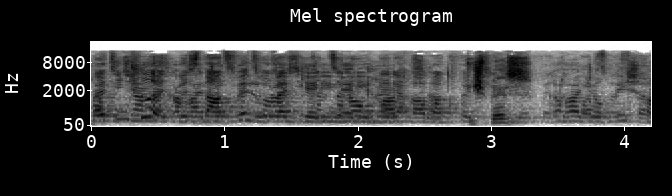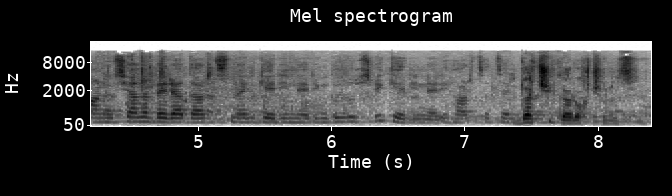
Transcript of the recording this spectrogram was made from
Բայց ինչու այդպես ստացվեց, որ այսինքն ծնողները հավաքվեցին։ Ինչպես? Կհաջողվի իշխանությանը վերադարձնել գերիներին, գլուծվի գերիների հարցը ձեր։ դա չի կարող չլուծել։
